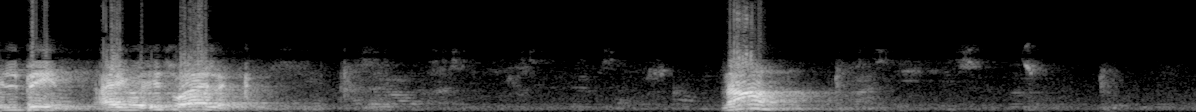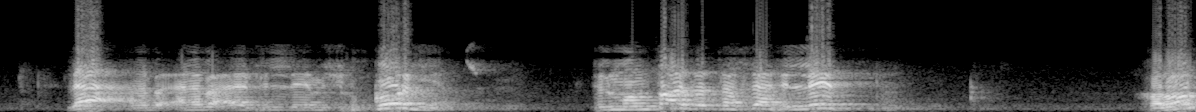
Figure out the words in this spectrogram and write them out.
ال pain. أيوه إيه سؤالك؟ نعم. لا أنا بقى أنا بقى في مش في ال cornea في المنطقة ذات نفسها في ال lid خلاص؟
